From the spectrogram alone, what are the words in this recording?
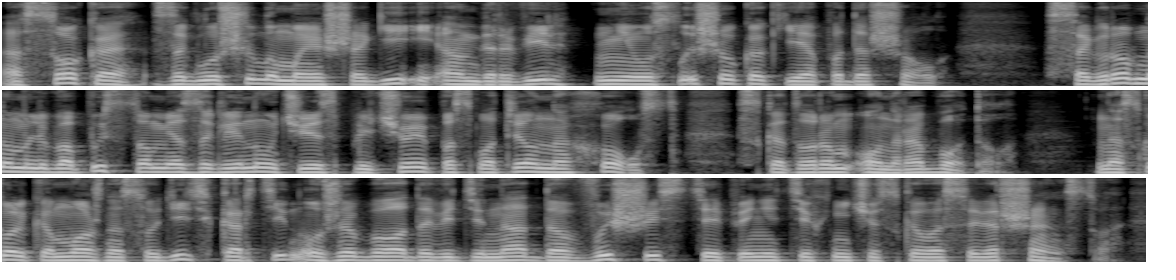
А Сока заглушила мои шаги, и Амбервиль не услышал, как я подошел. С огромным любопытством я заглянул через плечо и посмотрел на холст, с которым он работал. Насколько можно судить, картина уже была доведена до высшей степени технического совершенства –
